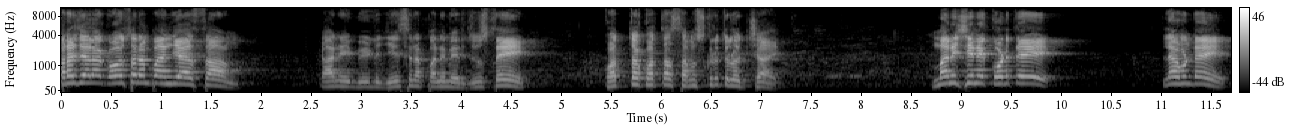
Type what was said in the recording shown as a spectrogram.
ప్రజల కోసం పనిచేస్తాం. కానీ వీళ్ళు చేసిన పని మీరు చూస్తే కొత్త కొత్త సంస్కృతులు వచ్చాయి. మనిషిని కొడితే లేకుంటే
